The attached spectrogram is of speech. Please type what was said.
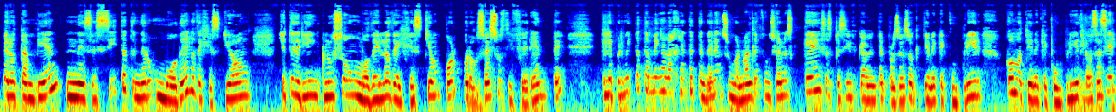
pero también necesita tener un modelo de gestión, yo te diría incluso un modelo de gestión por procesos diferente, que le permita también a la gente tener en su manual de funciones qué es específicamente el proceso que tiene que cumplir, cómo tiene que cumplirlo. Es decir,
